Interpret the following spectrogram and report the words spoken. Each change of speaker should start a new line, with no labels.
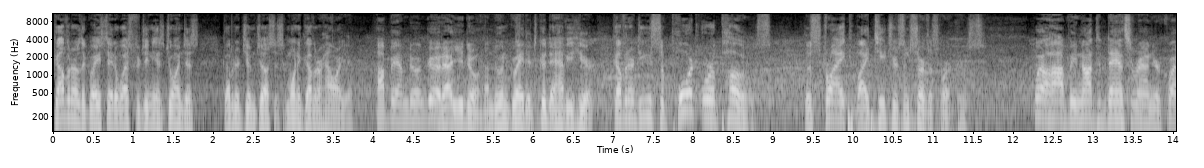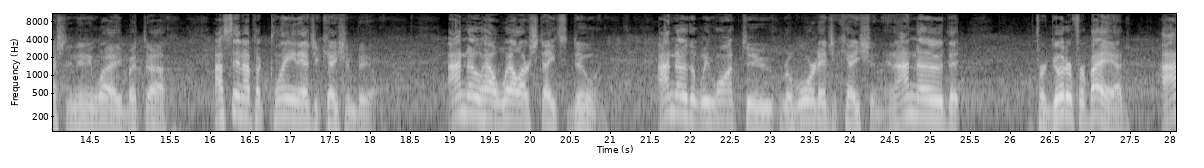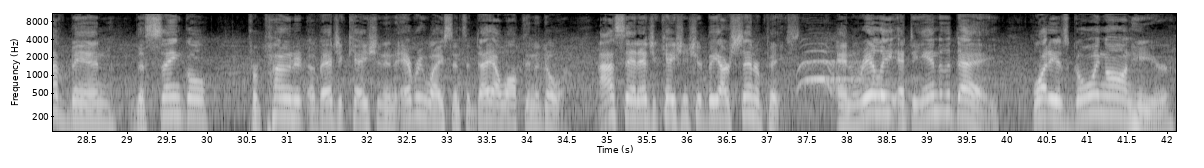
Governor of the great state of West Virginia has joined us, Governor Jim Justice. Good morning, Governor. How are you?
Hoppy, I'm doing good. How are you doing?
I'm doing great. It's good to have you here. Governor, do you support or oppose the strike by teachers and service workers?
Well, Hoppy, not to dance around your question in any way, but uh, I sent up a clean education bill. I know how well our state's doing. I know that we want to reward education, and I know that for good or for bad, I've been the single proponent of education in every way since the day I walked in the door. I said education should be our centerpiece. And really, at the end of the day, what is going on here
